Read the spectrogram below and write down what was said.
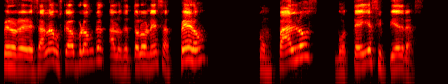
Pero regresaron a buscar bronca a los de Tolonesa, pero con palos botellas y piedras.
